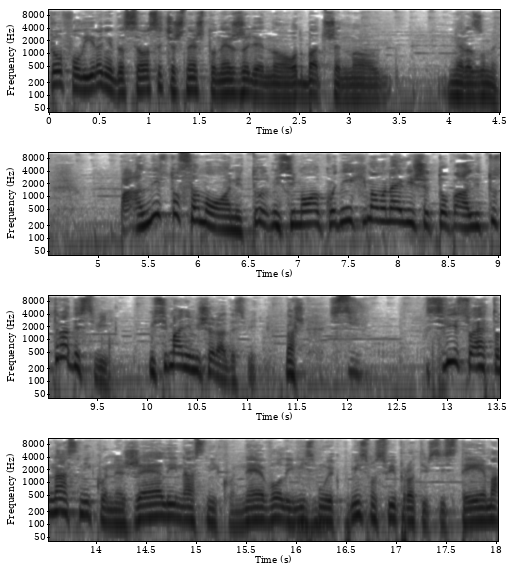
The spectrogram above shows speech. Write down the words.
to foliranje da se osjećaš nešto neželjeno, odbačeno, ne razume. Pa, ali nisu to samo oni, to, mislim, ovo- kod njih imamo najviše to, ali tu rade svi. Mislim, manje više rade svi. Znaš, svi, svi su, eto, nas niko ne želi, nas niko ne voli, mi smo uvijek, mi smo svi protiv sistema.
